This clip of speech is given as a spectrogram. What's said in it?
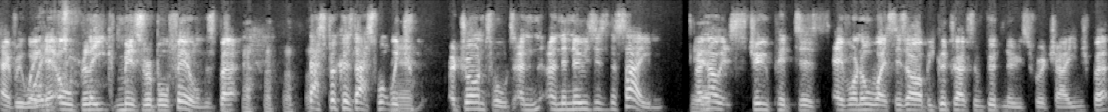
every week. They're all bleak, miserable films, but that's because that's what we Yeah. tr- are drawn towards. And and the news is the same. I know it's stupid to. Everyone always says, "Oh, it'd be good to have some good news for a change," but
